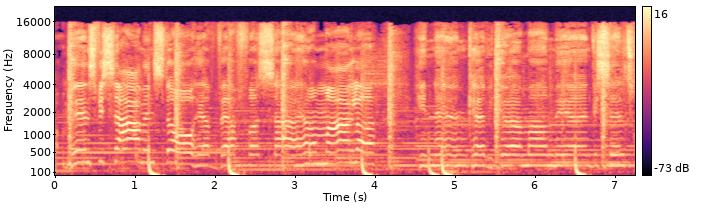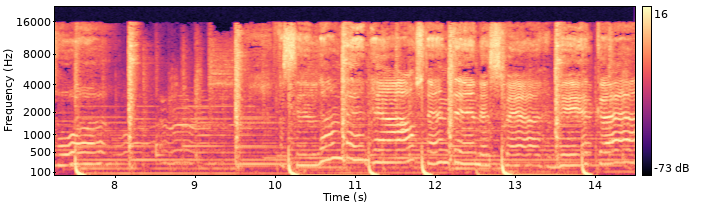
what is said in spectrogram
Og mens vi sammen står her hver for sig og mangler hinanden Kan vi gøre meget mere, end vi selv tror. Og selvom det afstand, den er svær med at gøre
